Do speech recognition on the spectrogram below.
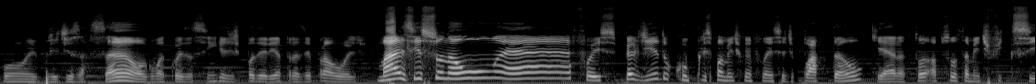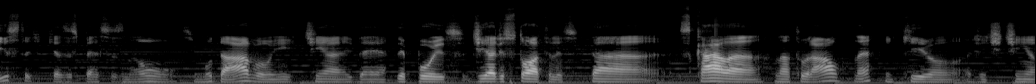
com hibridização, alguma coisa assim que a gente poderia trazer para hoje. Mas isso não é foi perdido, com, principalmente com a influência de Platão, que era absolutamente fixista, de que as espécies não se mudavam e tinha a ideia depois de Aristóteles da escala natural, né? Em que ó, a gente tinha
